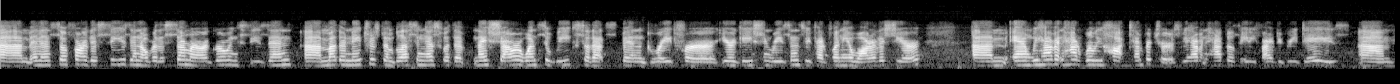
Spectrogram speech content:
Um, and then so far this season, over the summer, our growing season, uh, Mother Nature's been blessing us with a nice shower once a week. So that's been great for irrigation reasons. We've had plenty of water this year. Um, and we haven't had really hot temperatures. We haven't had those 85 degree days um,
